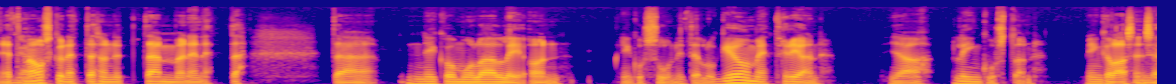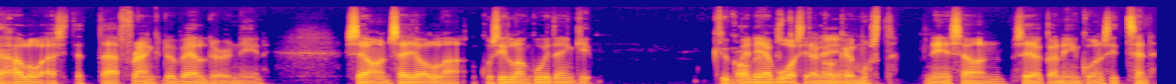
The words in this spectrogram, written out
Et mä uskon, että se on nyt tämmöinen, että tämä Niko Mulalli on niin kuin suunnitellut geometrian ja linkuston, minkälaisen ja. se haluaa. Sitten tämä Frank de Velder, niin – se on se, jolla, kun silloin on kuitenkin kymmeniä kokemusta, vuosia niin. kokemusta, niin se on se, joka niin kuin on sitten sen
